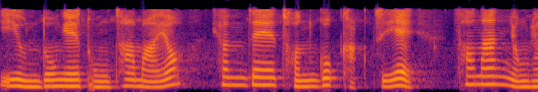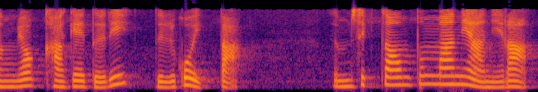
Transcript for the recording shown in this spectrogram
이 운동에 동참하여 현재 전국 각지에 선한 영향력 가게들이 늘고 있다. 음식점 뿐만이 아니라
